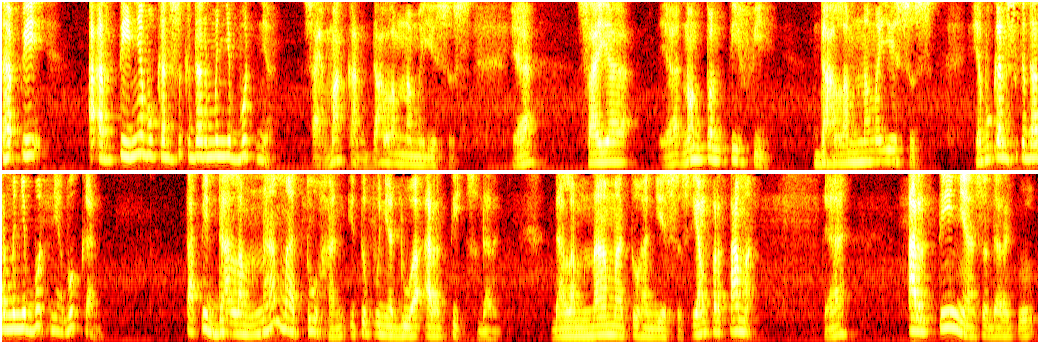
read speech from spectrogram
Tapi artinya bukan sekedar menyebutnya. Saya makan dalam nama Yesus. Ya, saya ya nonton TV dalam nama Yesus. Ya bukan sekedar menyebutnya, bukan. Tapi dalam nama Tuhan itu punya dua arti, saudara. Dalam nama Tuhan Yesus. Yang pertama, ya, artinya saudaraku,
